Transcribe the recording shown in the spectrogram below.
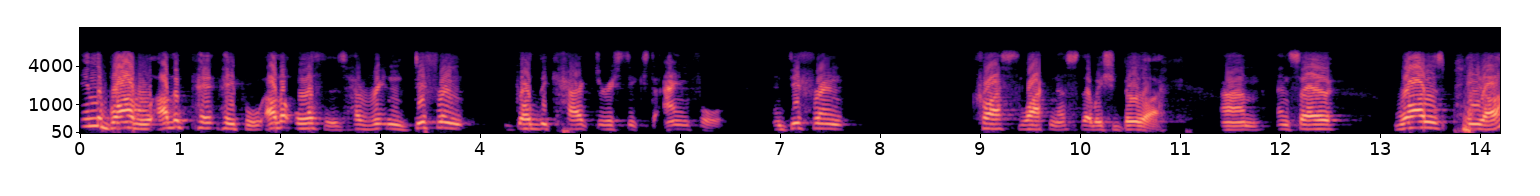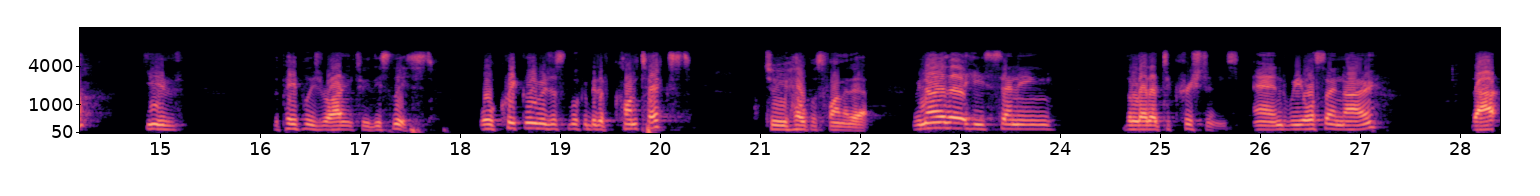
in the Bible, other pe- people, other authors have written different godly characteristics to aim for and different Christ likeness that we should be like. Um, and so, why does Peter give the people he's writing to this list? Well, quickly, we'll just look a bit of context to help us find that out. We know that he's sending the letter to Christians, and we also know that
